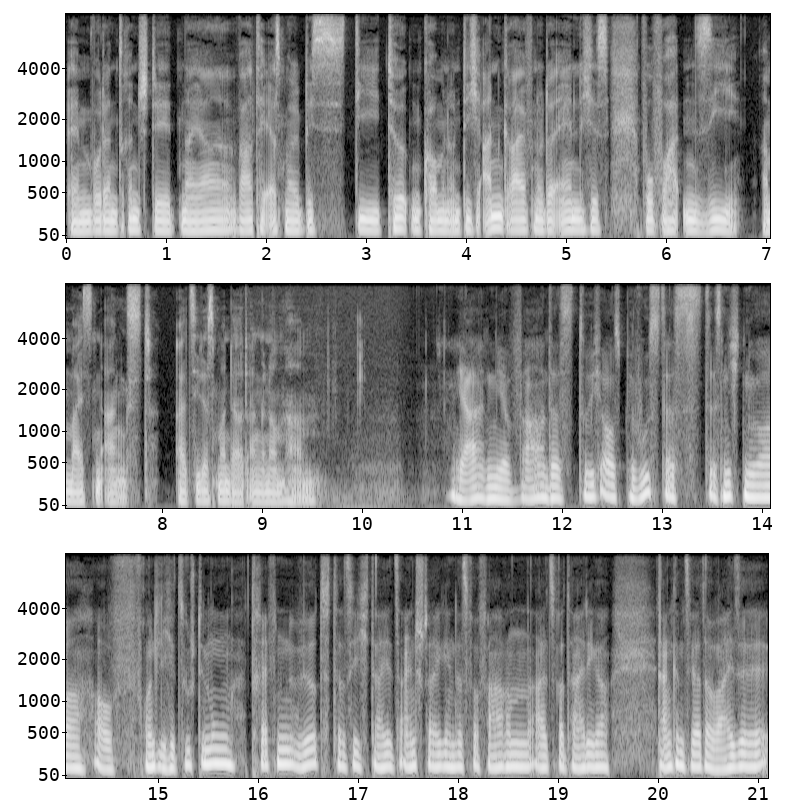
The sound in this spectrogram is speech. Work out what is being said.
ähm, wo dann drin steht, naja, warte erstmal, bis die Türken kommen und dich angreifen oder ähnliches. Wovor hatten Sie am meisten Angst, als Sie das Mandat angenommen haben? Ja, mir war das durchaus bewusst, dass das nicht nur auf freundliche Zustimmung treffen wird, dass ich da jetzt einsteige in das Verfahren als Verteidiger. Dankenswerterweise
